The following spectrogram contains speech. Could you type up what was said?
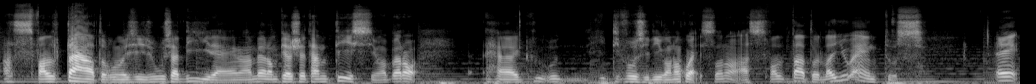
asfaltato come si usa dire a me non piace tantissimo però eh, i tifosi dicono questo no? asfaltato la Juventus e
